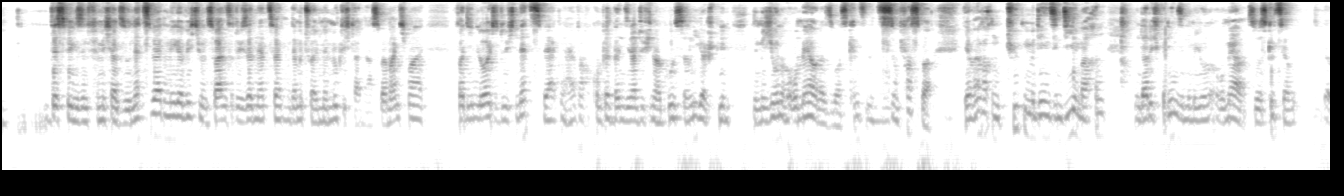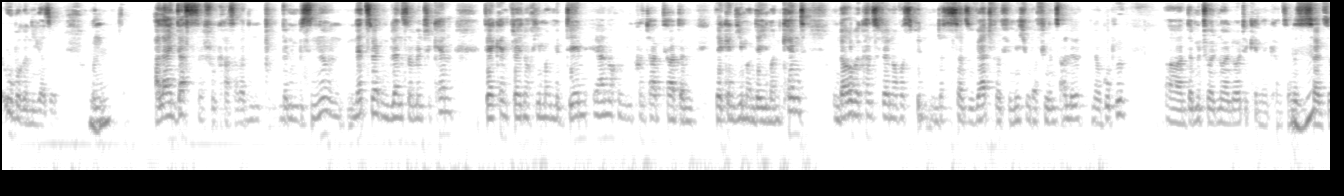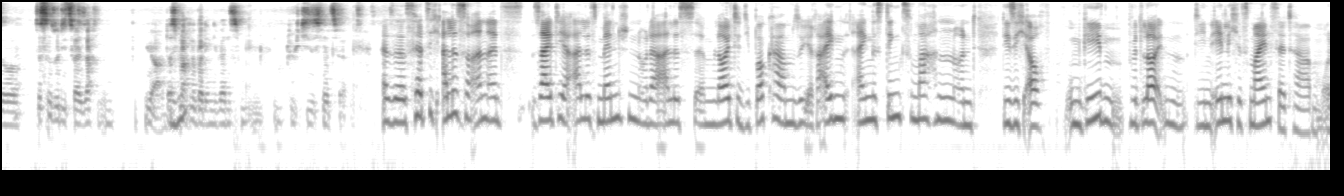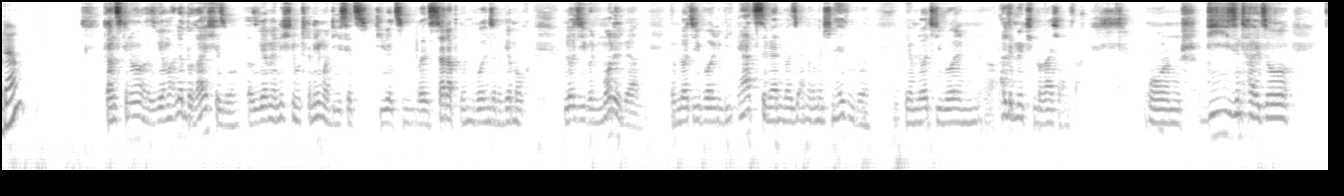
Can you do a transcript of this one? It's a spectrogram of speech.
deswegen sind für mich halt so Netzwerken mega wichtig und zweitens natürlich Netzwerken, damit du halt mehr Möglichkeiten hast. Weil manchmal verdienen Leute durch Netzwerken einfach komplett, wenn sie natürlich in einer größeren Liga spielen, eine Million Euro mehr oder sowas. Das ist unfassbar. Die haben einfach einen Typen, mit dem sie einen Deal machen und dadurch verdienen sie eine Million Euro mehr. So, das gibt es ja in der oberen Liga so. Und mhm. Allein das ist ja schon krass. Aber wenn du ein bisschen ne, Netzwerken blendest oder Menschen kennen, der kennt vielleicht noch jemanden, mit dem er noch irgendwie Kontakt hat, dann der kennt jemanden, der jemanden kennt und darüber kannst du vielleicht noch was finden und das ist halt so wertvoll für mich oder für uns alle in der Gruppe, äh, damit du halt neue Leute kennenlernen kannst. Und das mhm. ist halt so, das sind so die zwei Sachen. Ja, das mhm. machen wir bei den Events durch dieses Netzwerk. Also es hört sich alles so an, als seid ihr alles Menschen oder alles ähm, Leute, die Bock haben, so ihr eigen, eigenes Ding zu machen und die sich auch umgeben mit Leuten, die ein ähnliches Mindset haben, oder? Ganz genau, also wir haben alle Bereiche so. Also wir haben ja nicht nur Unternehmer, die es jetzt, die jetzt ein Startup gründen wollen, sondern wir haben auch Leute, die wollen Model werden. Wir haben Leute, die wollen wie Ärzte werden, weil sie anderen Menschen helfen wollen. Wir haben Leute, die wollen äh, alle möglichen Bereiche einfach. Und die sind halt so,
